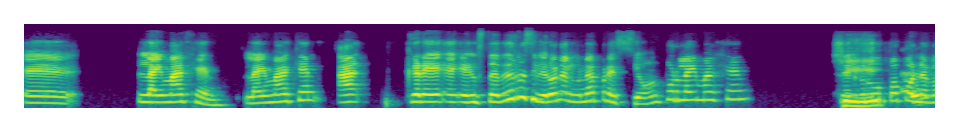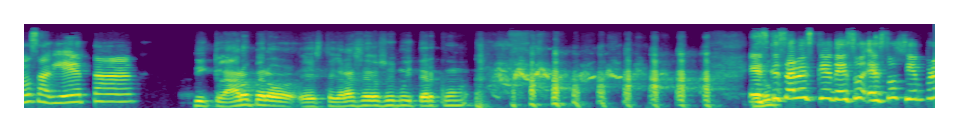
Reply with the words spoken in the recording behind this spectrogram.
eh, la imagen, la imagen, ah, eh, ¿ustedes recibieron alguna presión por la imagen Sí, del grupo, claro. ponerlos a dieta? Sí, claro, pero este, gracias a Dios soy muy terco. Es que sabes que de eso, esto siempre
